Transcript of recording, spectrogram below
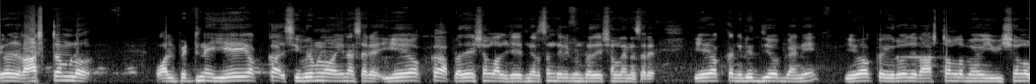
ఈరోజు రాష్ట్రంలో వాళ్ళు పెట్టిన ఏ యొక్క శిబిరంలో అయినా సరే ఏ యొక్క ప్రదేశంలో వాళ్ళు చేసి నిరసన తెలిపిన ప్రదేశంలో అయినా సరే ఏ యొక్క నిరుద్యోగి కానీ ఏ ఒక్క ఈరోజు రాష్ట్రంలో మేము ఈ విషయంలో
